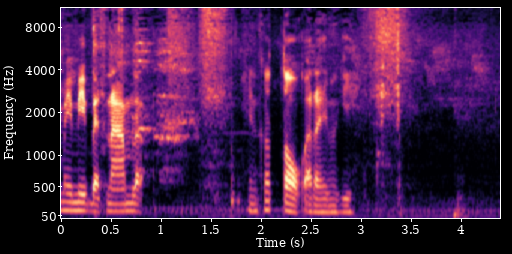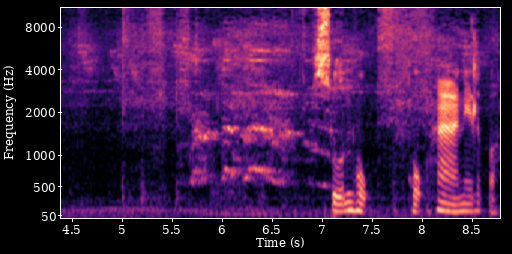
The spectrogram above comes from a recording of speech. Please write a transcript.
ไม่มีแบตน้ำแล้วเห็นเขาตอกอะไรเมื่อกี้ศูนย์หกหกห้านี่หรือเปล่า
